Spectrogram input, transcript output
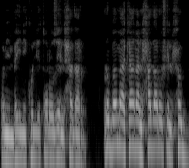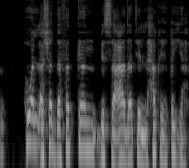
ومن بين كل طرز الحذر ربما كان الحذر في الحب هو الأشد فتكا بالسعادة الحقيقية.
